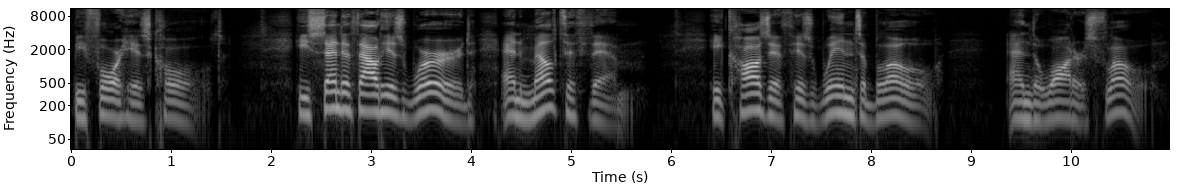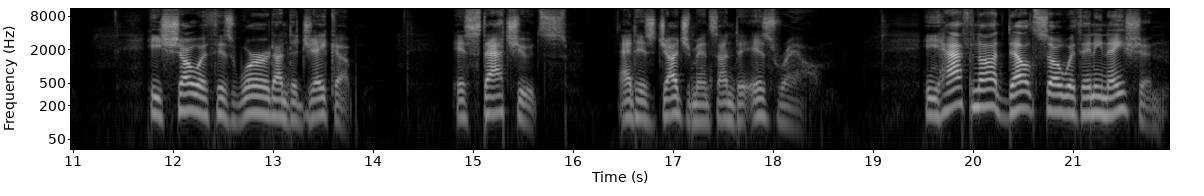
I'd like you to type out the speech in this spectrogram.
before his cold? He sendeth out his word and melteth them. He causeth his wind to blow, and the waters flow. He showeth his word unto Jacob, his statutes and his judgments unto Israel. He hath not dealt so with any nation.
